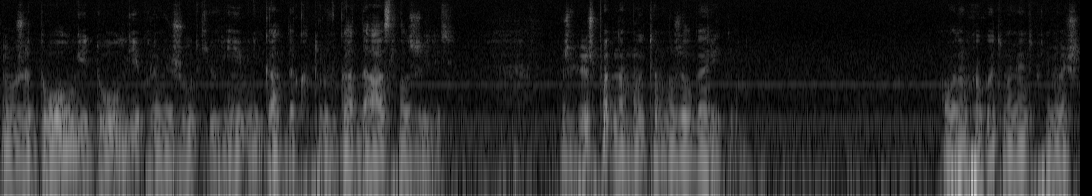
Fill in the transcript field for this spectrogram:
И уже долгие-долгие промежутки времени, года, которые в года сложились, живешь по одному и тому же алгоритму. А потом в какой-то момент понимаешь,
